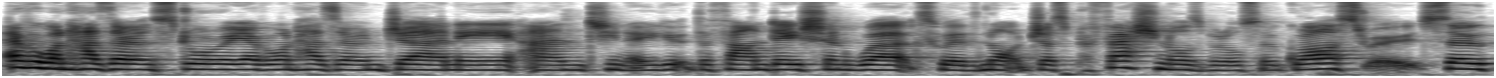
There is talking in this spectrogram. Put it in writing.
everyone has their own story, everyone has their own journey, and you know you, the foundation works with not just professionals but also grassroots. So,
